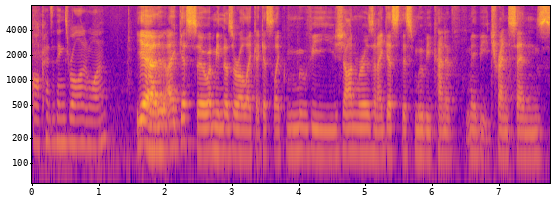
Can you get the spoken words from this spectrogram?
all kinds of things rolling in one. Yeah, I guess so. I mean, those are all like I guess like movie genres, and I guess this movie kind of maybe transcends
